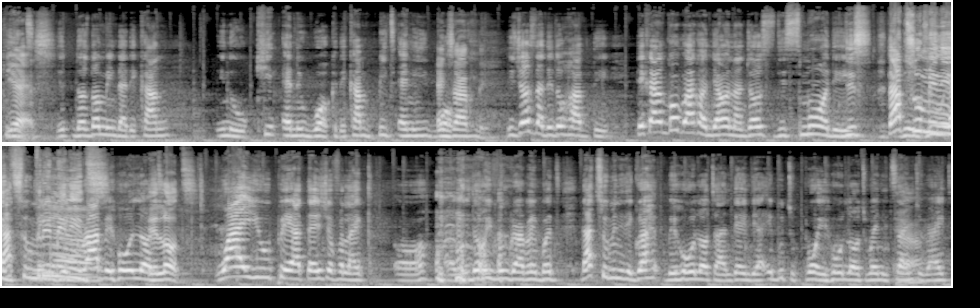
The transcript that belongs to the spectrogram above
kids. Yes. It does not mean that they can, you know, kill any work. They can't beat any work. Exactly. It's just that they don't have the. They can go back on their own and just the small they. This that they two do, minutes, that two three minutes, minutes, grab a whole lot. A lot. Why you pay attention for like oh and you don't even grab it but that two minutes they grab a whole lot and then they are able to pour a whole lot when it's time Yeah. to write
